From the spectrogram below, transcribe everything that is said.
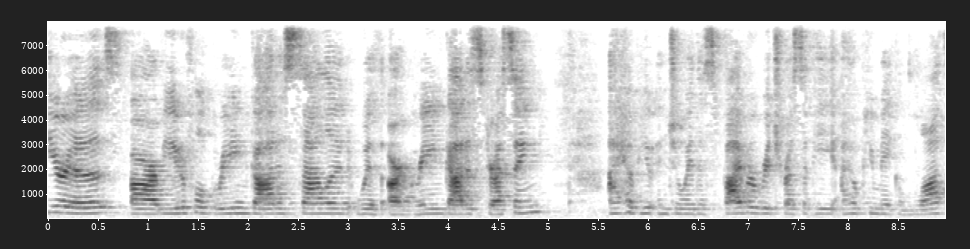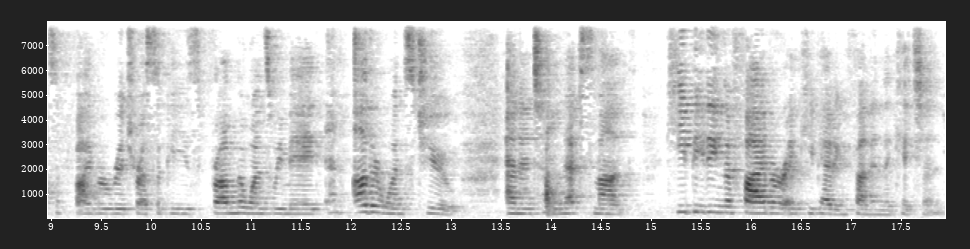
here is our beautiful green goddess salad with our green goddess dressing. I hope you enjoy this fiber-rich recipe. I hope you make lots of fiber-rich recipes from the ones we made and other ones too. And until next month, Keep eating the fiber and keep having fun in the kitchen.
